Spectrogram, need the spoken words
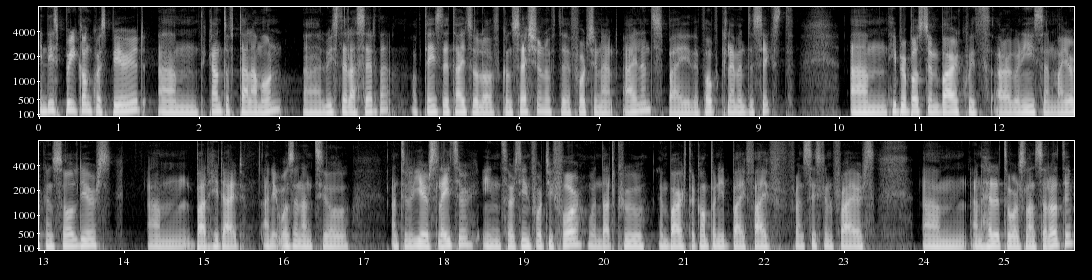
In this pre-conquest period, um, the Count of Talamon, uh, Luis de la Cerda, obtains the title of concession of the Fortunate Islands by the Pope Clement VI. Um, he proposed to embark with Aragonese and Majorcan soldiers, um, but he died, and it wasn't until until years later, in 1344, when that crew embarked accompanied by five Franciscan friars um, and headed towards Lanzarote,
